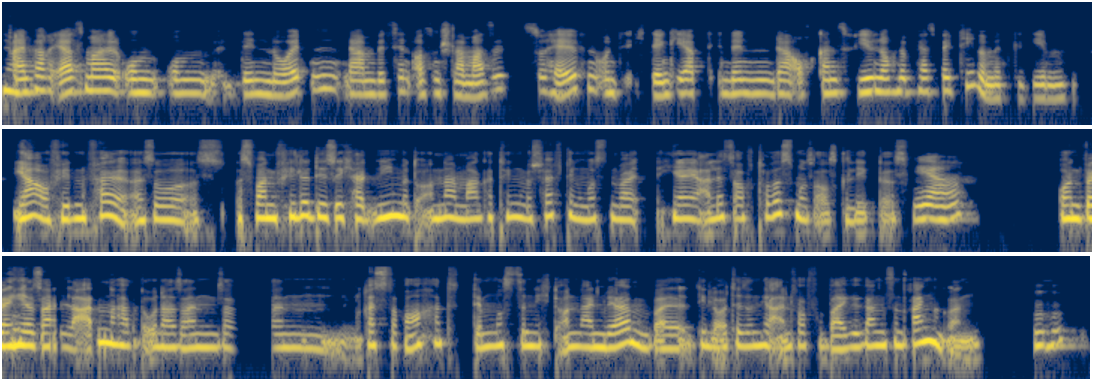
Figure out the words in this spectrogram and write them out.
Ja. Einfach erstmal, um, um den Leuten da ein bisschen aus dem Schlamassel zu helfen. Und ich denke, ihr habt ihnen da auch ganz viel noch eine Perspektive mitgegeben. Ja, auf jeden Fall. Also es, es waren viele, die sich halt nie mit Online-Marketing beschäftigen mussten, weil hier ja alles auf Tourismus ausgelegt ist. Ja. Und wer mhm. hier seinen Laden hat oder sein, ein Restaurant hat, der musste nicht online werben, weil die Leute sind ja einfach vorbeigegangen, sind reingegangen. Mhm.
